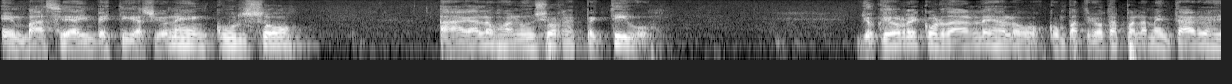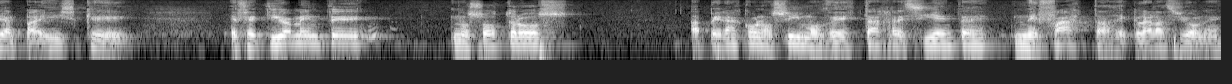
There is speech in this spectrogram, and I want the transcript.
en base a investigaciones en curso, haga los anuncios respectivos. Yo quiero recordarles a los compatriotas parlamentarios y al país que efectivamente nosotros apenas conocimos de estas recientes nefastas declaraciones,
